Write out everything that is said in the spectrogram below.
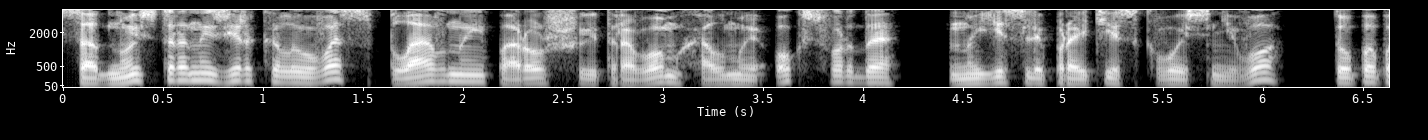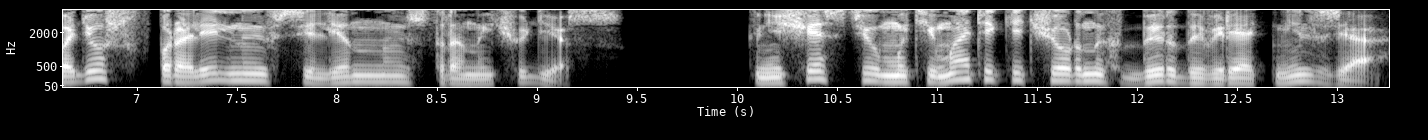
С одной стороны зеркала у вас плавные, поросшие травом холмы Оксфорда, но если пройти сквозь него, то попадешь в параллельную вселенную страны чудес. К несчастью, математике черных дыр доверять нельзя,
